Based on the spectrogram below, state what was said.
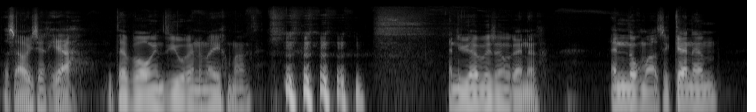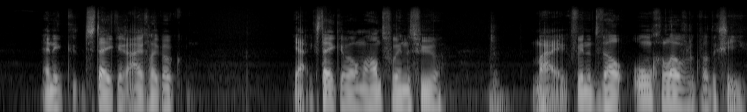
Dan zou je zeggen, ja, dat hebben we al in het wielrennen meegemaakt. en nu hebben we zo'n renner. En nogmaals, ik ken hem. En ik steek er eigenlijk ook... Ja, ik steek er wel mijn hand voor in het vuur. Maar ik vind het wel ongelooflijk wat ik zie.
